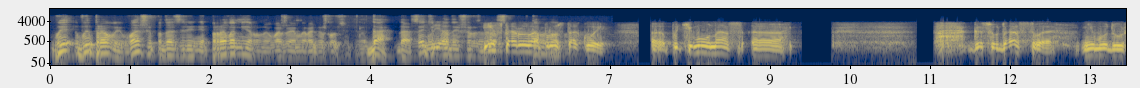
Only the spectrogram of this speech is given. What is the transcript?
Вы, вы правы. Ваши подозрения правомерны, уважаемые радиослушатели. Да, да, с этим ну, надо еще разбираться. И второй, второй вопрос, вопрос такой. Э, почему у нас э, государство, не буду уж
